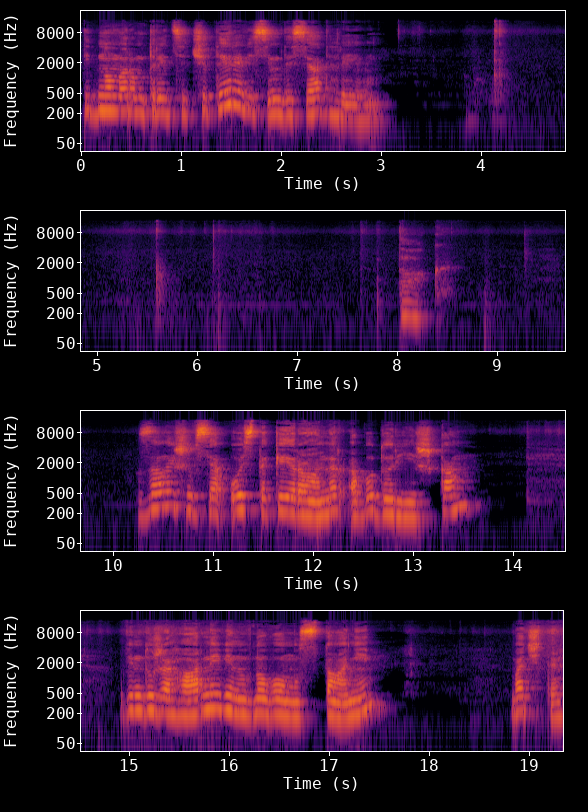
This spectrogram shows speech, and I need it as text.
під номером 34 80 гривень. Так. Залишився ось такий ранер або доріжка. Він дуже гарний, він в новому стані. Бачите,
